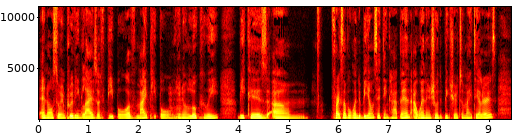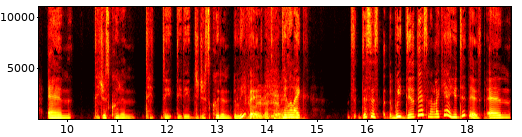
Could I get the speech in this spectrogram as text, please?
and also improving lives of people, of my people, you know, mm-hmm. locally. Because, um, for example, when the Beyonce thing happened, I went and showed the picture to my tailors and they just couldn't, they, they, they, they just couldn't believe it. Believe it, yeah. They were like, this is, we did this? And I'm like, yeah, you did this. Mm-hmm. And,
